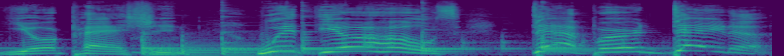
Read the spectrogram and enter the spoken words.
your passion, with your host, Dapper Data.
